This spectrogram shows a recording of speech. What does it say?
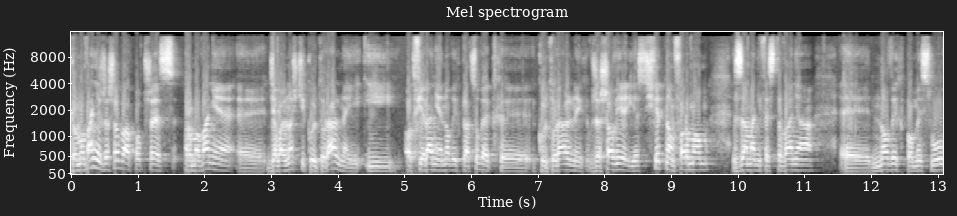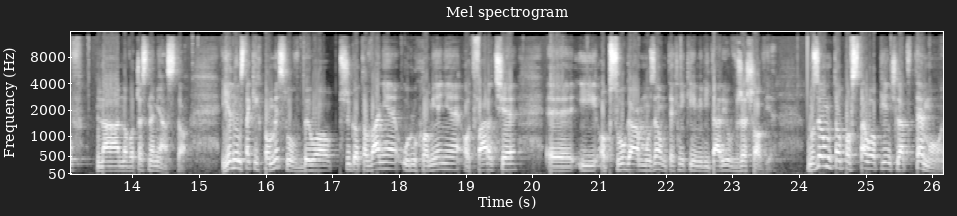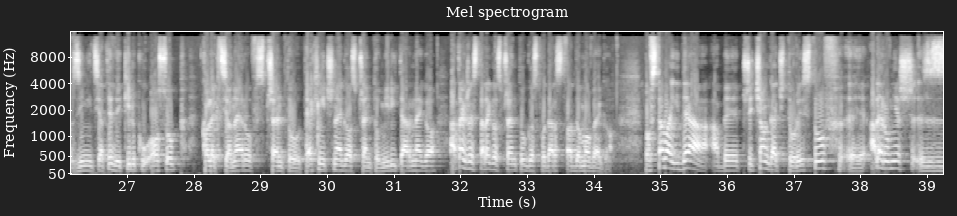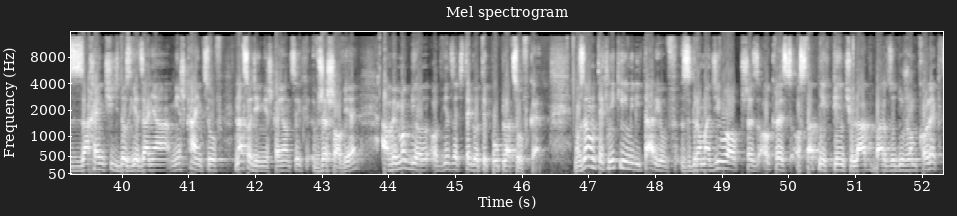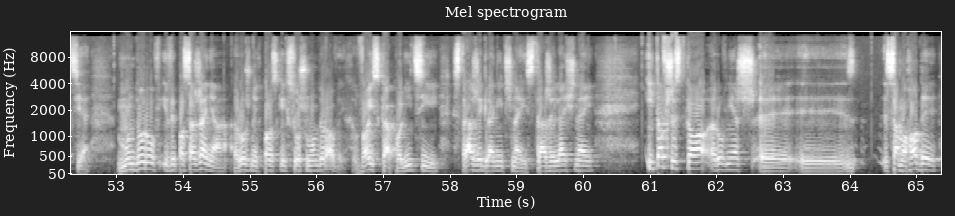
Promowanie Rzeszowa poprzez promowanie e, działalności kulturalnej i otwieranie nowych placówek e, kulturalnych w Rzeszowie jest świetną formą zamanifestowania e, nowych pomysłów na nowoczesne miasto. Jednym z takich pomysłów było przygotowanie, uruchomienie, otwarcie i obsługa Muzeum Techniki i Militariów w Rzeszowie. Muzeum to powstało 5 lat temu z inicjatywy kilku osób, kolekcjonerów sprzętu technicznego, sprzętu militarnego, a także starego sprzętu gospodarstwa domowego. Powstała idea, aby przyciągać turystów, y, ale również zachęcić do zwiedzania mieszkańców na co dzień mieszkających w Rzeszowie, aby mogli odwiedzać tego typu placówkę. Muzeum Techniki i Militariów zgromadziło przez okres ostatnich pięciu lat bardzo dużą kolekcję mundurów i wyposażenia różnych polskich służb mundurowych, wojska, policji, Straży Granicznej, Straży Leśnej i to wszystko również y, y, samochody,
